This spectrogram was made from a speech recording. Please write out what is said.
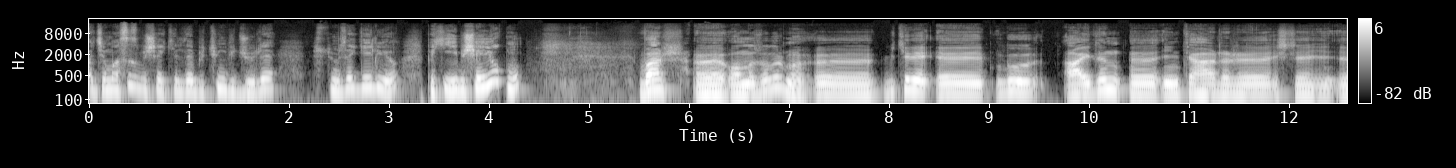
acımasız bir şekilde bütün gücüyle üstümüze geliyor. Peki iyi bir şey yok mu? Var. E, olmaz olur mu? E, bir kere e, bu aydın e, intiharları işte e,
